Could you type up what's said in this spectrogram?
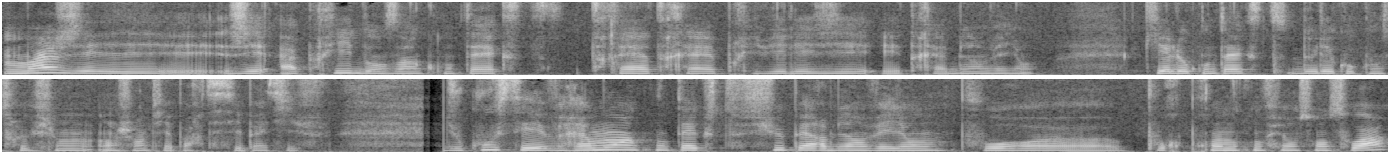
moi j'ai appris dans un contexte très très privilégié et très bienveillant, qui est le contexte de l'éco-construction en chantier participatif. Du coup c'est vraiment un contexte super bienveillant pour, euh, pour prendre confiance en soi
